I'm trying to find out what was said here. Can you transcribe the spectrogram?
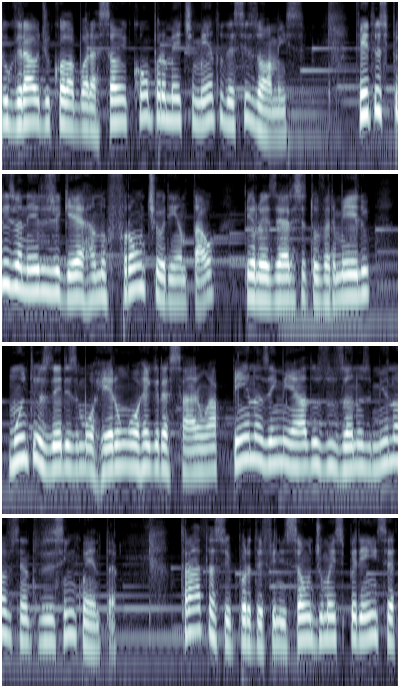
do grau de colaboração e comprometimento desses homens. Feitos prisioneiros de guerra no fronte oriental pelo Exército Vermelho, muitos deles morreram ou regressaram apenas em meados dos anos 1950. Trata-se, por definição, de uma experiência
